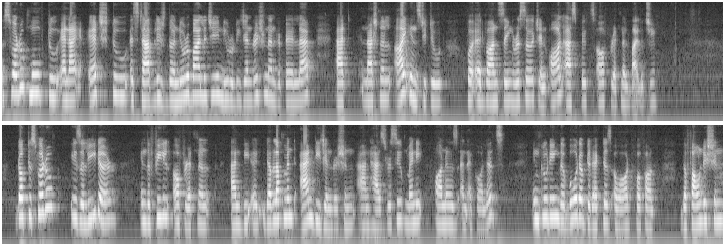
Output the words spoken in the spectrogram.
Swaroop moved to NIH to establish the Neurobiology, Neurodegeneration and Repair Lab at National Eye Institute for advancing research in all aspects of retinal biology. Dr. Swaroop is a leader in the field of retinal and de uh, development and degeneration and has received many honors and accolades, including the Board of Directors Award for the Foundation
